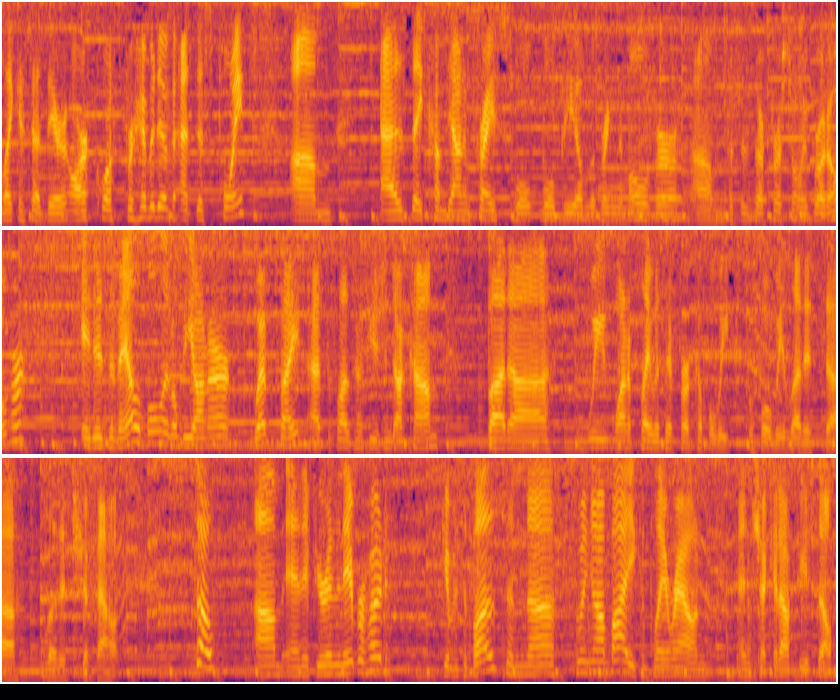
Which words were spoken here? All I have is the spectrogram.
like I said, they are cost prohibitive at this point. Um, as they come down in price, we'll, we'll be able to bring them over. Um, but this is our first one we brought over. It is available. It'll be on our website at theplasmainfusion.com. But uh, we want to play with it for a couple weeks before we let it uh, let it ship out. So, um, and if you're in the neighborhood, give us a buzz and uh, swing on by. You can play around and check it out for yourself.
